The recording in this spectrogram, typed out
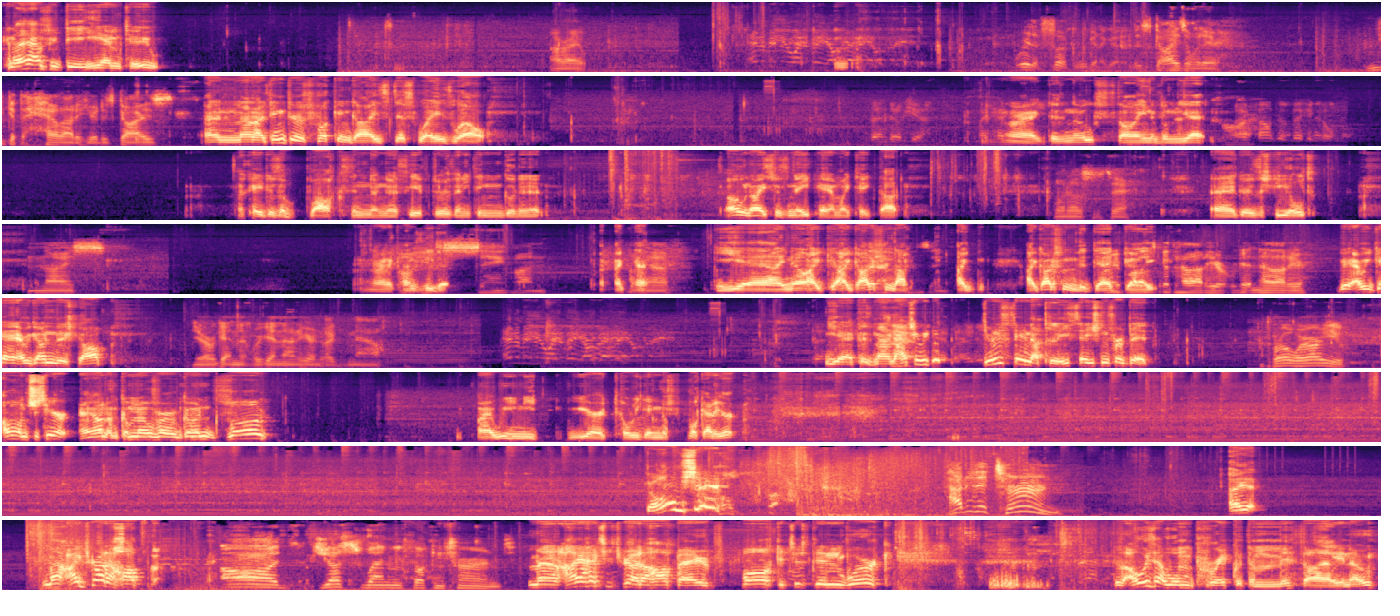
Can I have the EM2? All right. Enemy UAV overhead. Where the fuck are we gonna go? There's guys over there. We need to get the hell out of here. There's guys. And man, I think there's fucking guys this way as well. Alright, there's no sign of them yet. Okay, there's a box and I'm gonna see if there's anything good in it. Oh nice, there's an AK, I might take that. What else is there? Uh, there's a shield. Nice. Alright, I Oh, can't see you're the that. same one. I I can't. have. Yeah, I know. I, I got it from that. I I got it from the dead Alright, bro, guy. let's get the hell out of here. We're getting the hell out of here. Wait, are we getting? Are we going to the shop? Yeah, we're getting it. We're getting out of here like now. Enemy UAV overhead. Yeah, because man, actually, do you want to stay in that police station for a bit? Bro, where are you? Oh, I'm just here. Hang on, I'm coming over. I'm coming. Fuck. Alright, we need. We are totally getting the fuck out of here. Oh shit! How did it turn? I. Man, I try to hop. Oh, just when we fucking turned. Man, I actually tried to hop out. Fuck, it just didn't work. There's always that one prick with the missile, you know? Way.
